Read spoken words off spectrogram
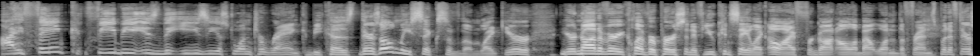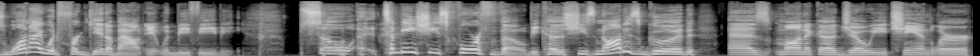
I think Phoebe is the easiest one to rank because there's only six of them. Like you're you're not a very clever person if you can say like, "Oh, I forgot all about one of the friends." But if there's one I would forget about, it would be Phoebe. So uh, to me, she's fourth though because she's not as good as Monica, Joey, Chandler,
